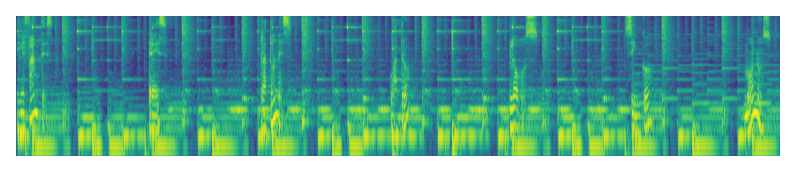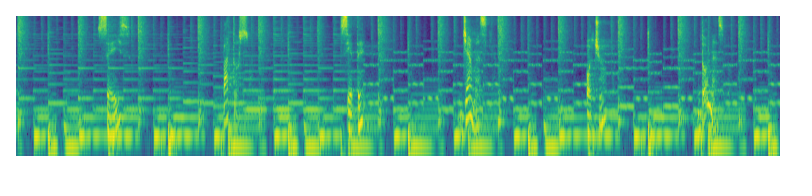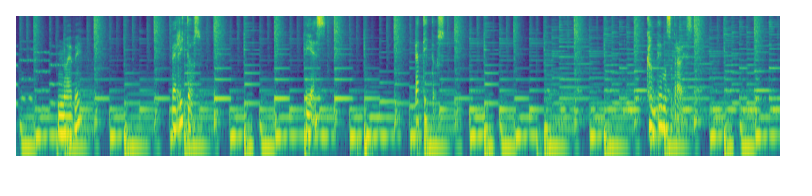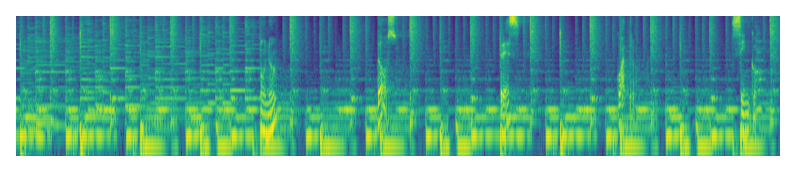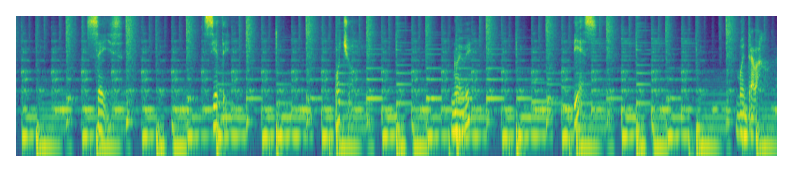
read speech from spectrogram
elefantes. Tres, ratones. Cuatro, globos. Cinco, monos. Seis, patos. Siete, llamas. Ocho, donas. Nueve, perritos. Diez, gatitos. Contemos otra vez. Uno, dos, tres, cuatro, cinco, seis, siete, ocho, nueve, diez. Buen trabajo.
